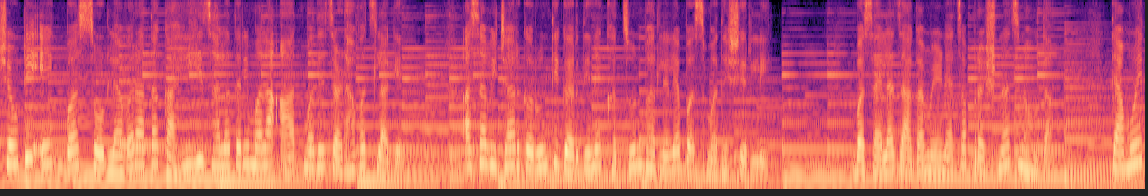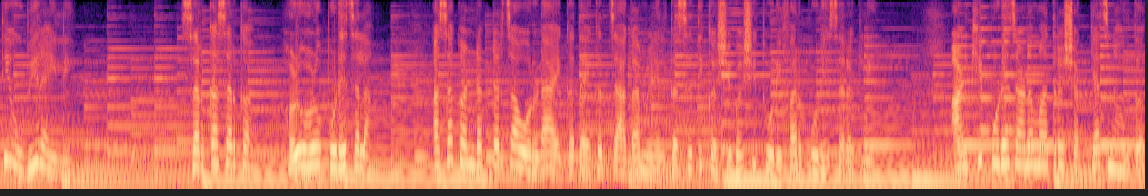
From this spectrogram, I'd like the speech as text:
शेवटी एक बस सोडल्यावर आता काहीही झालं तरी मला आतमध्ये चढावंच लागेल असा विचार करून ती गर्दीने खचून भरलेल्या बसमध्ये शिरली. बसायला जागा मिळण्याचा प्रश्नच नव्हता त्यामुळे ती उभी राहिली. सरका सरका हळूहळू पुढे चला. असा कंडक्टरचा ओरडा ऐकत ऐकत जागा मिळेल तसं ती कशीबशी थोडीफार पुढे सरकली. आणखी पुढे जाणं मात्र शक्यच नव्हतं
